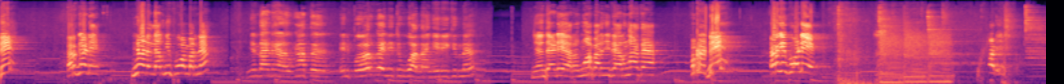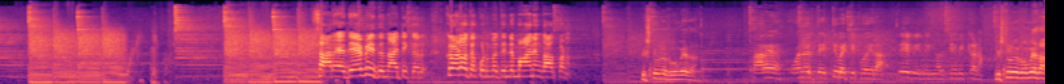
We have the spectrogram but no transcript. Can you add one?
ഡേ ഇറങ്ങാടി. ഇന്നോടല്ല ഇറങ്ങി പോവാൻ പറഞ്ഞേ? എന്താണ് ഇറങ്ങാത്ത ഇനി പേർക്ക് കഴിഞ്ഞിട്ട് പോവാന്നാ നഞ്ഞിരിക്കുന്നത് ഞാൻ എന്താടി ഇറങ്ങുവാ പറഞ്ഞിട്ട് ഇറങ്ങാത്തേ? ഇറങ്ങി പോടി. സാറേ ദേവി ഇത് നാട്ടിക്കറ് കേളോത്ത കുടുംബത്തിന്റെ മാനം കാക്കണം. വിഷ്ണുവിന്റെ റൂം ഏതാ? സാറേ ഓനൊരു തെറ്റ് പറ്റിപ്പോയതാ. ദേവി നിങ്ങൾ ക്ഷമിക്കണം. വിഷ്ണുവിന്റെ റൂം ഏതാ?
